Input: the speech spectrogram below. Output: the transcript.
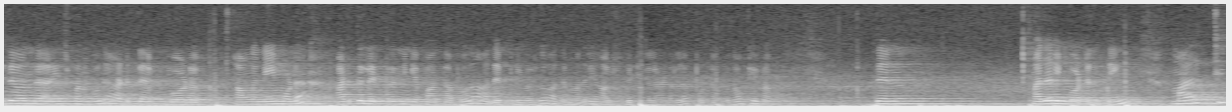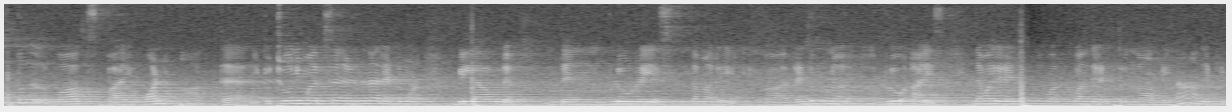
இதை வந்து அரேஞ்ச் பண்ணும்போது அடுத்த வேர்டு அவங்க நேமோட அடுத்த லெட்டரை நீங்கள் பார்த்தா போதும் அது எப்படி வருதோ அதே மாதிரி ஆல்ஃபபெட்டிக்கல் ஆர்டரில் போட்டால் போதும் ஓகேவா then other important thing multiple works by one author இப்போ டோனி மாரிசன் எழுதுனா ரெண்டு மூணு. பிலவுடு தென் ப்ளூ ரேஸ் இந்த மாதிரி ரெண்டு மூணு ப்ளூ ஐஸ் இந்த மாதிரி ரெண்டு மூணு ஒர்க் வந்து எடுத்திருந்தோம் அப்படின்னா அதை எப்படி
